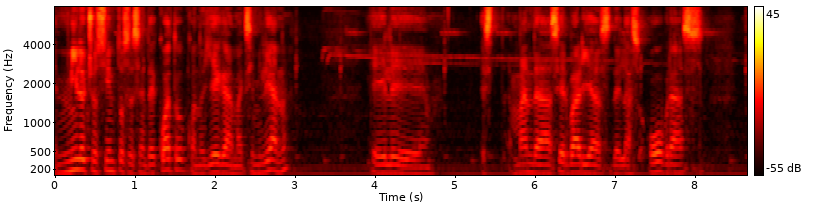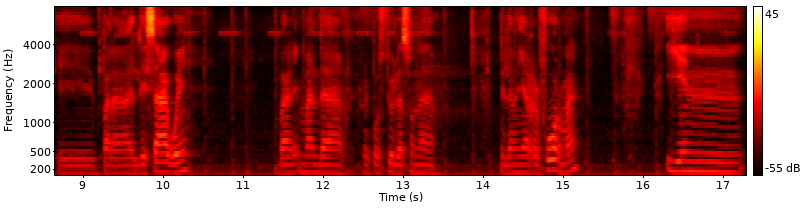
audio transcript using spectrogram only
En 1864, cuando llega Maximiliano, él eh, manda a hacer varias de las obras eh, para el desagüe, manda reconstruir la zona de la Avenida Reforma y en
